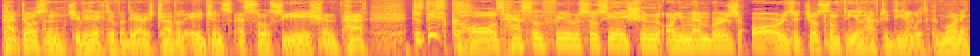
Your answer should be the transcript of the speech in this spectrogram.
Pat Dawson, Chief Executive of the Irish Travel Agents Association. Pat, does this cause hassle for your association or your members, or, or is it just something you'll have to deal with? Good morning.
